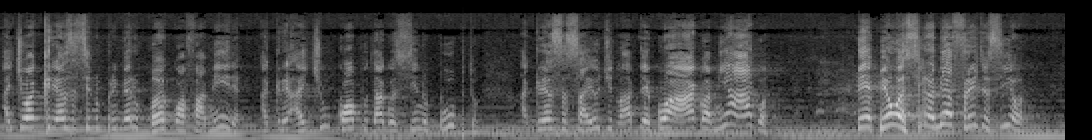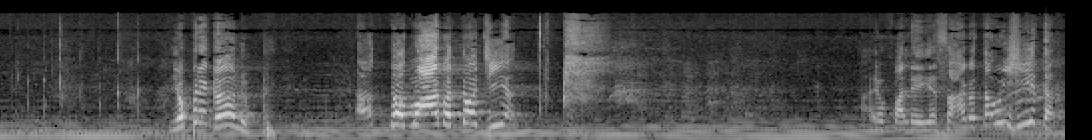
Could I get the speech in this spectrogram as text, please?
Aí tinha uma criança assim no primeiro banco com a família. Aí tinha um copo d'água assim no púlpito. A criança saiu de lá, pegou a água, a minha água. Bebeu assim na minha frente, assim, ó. E eu pregando. Ela tomou água todinha. Aí eu falei, essa água está ungida.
